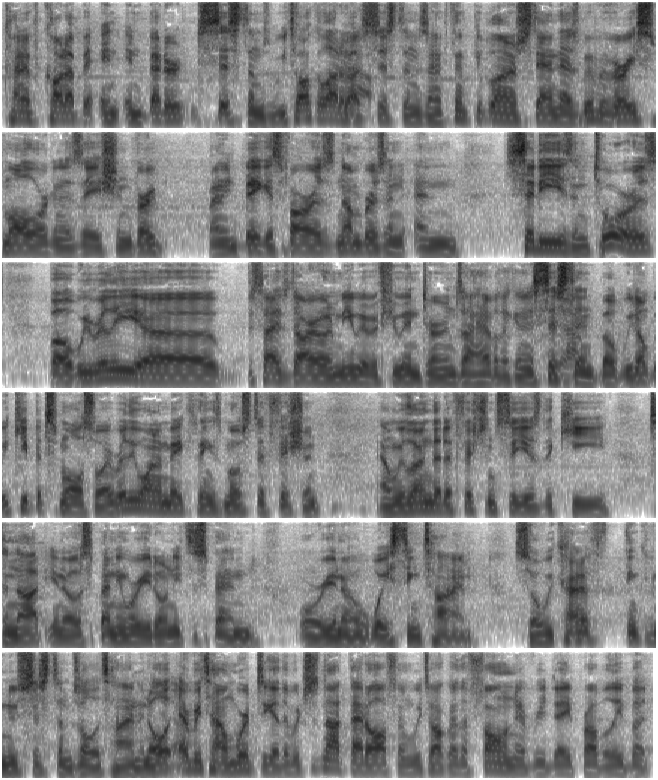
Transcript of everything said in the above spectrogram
kind of caught up in, in better systems. We talk a lot about systems, and I think people understand that. As we have a very small organization, very I mean big as far as numbers and, and cities and tours, but we really uh, besides Dario and me, we have a few interns. I have like an assistant, Yeah. but we don't. We keep it small, so I really want to make things most efficient. And we learned that efficiency is the key to not you know spending where you don't need to spend or you know wasting time. So we kind of think of new systems all the time, and all, every time we're together, which is not that often. We talk on the phone every day, probably, but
